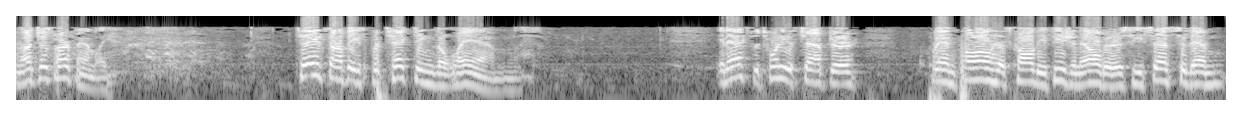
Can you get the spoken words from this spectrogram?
Not just our family. Today's topic is protecting the lambs. In Acts the 20th chapter, when Paul has called the Ephesian elders, he says to them,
